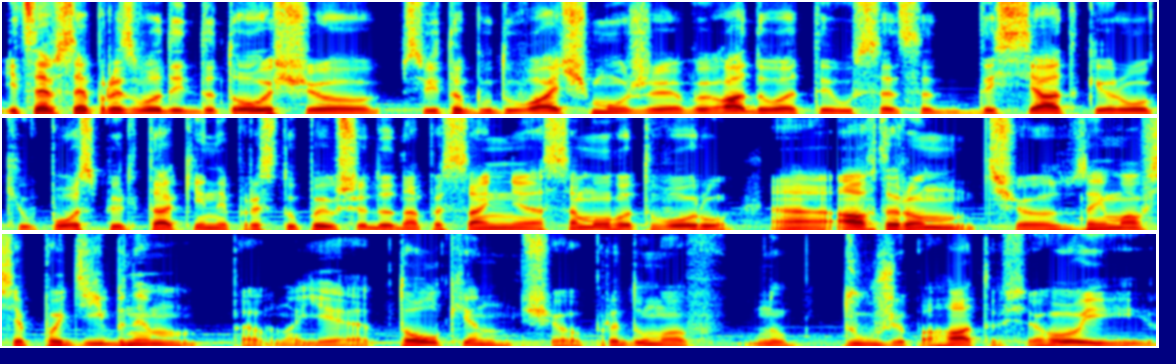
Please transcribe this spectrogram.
І це все призводить до того, що світобудувач може вигадувати усе це десятки років поспіль, так і не приступивши до написання самого твору. Автором, що займався подібним, певно, є Толкін, що придумав ну, дуже багато всього, і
